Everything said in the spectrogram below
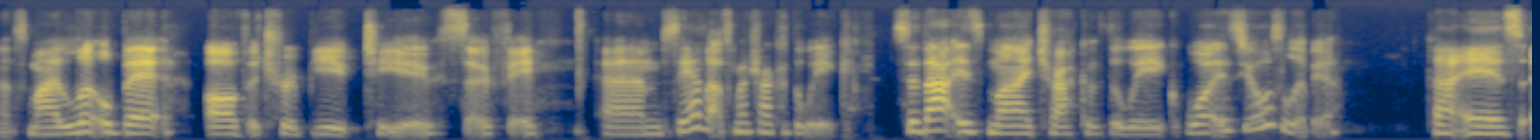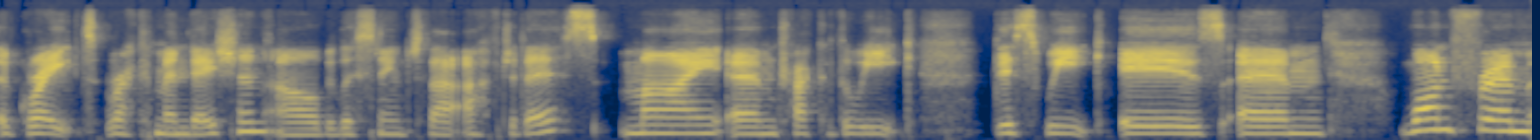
that's my little bit of a tribute to you sophie um, so yeah that's my track of the week so that is my track of the week what is yours olivia that is a great recommendation. I'll be listening to that after this. My um, track of the week this week is um, one from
